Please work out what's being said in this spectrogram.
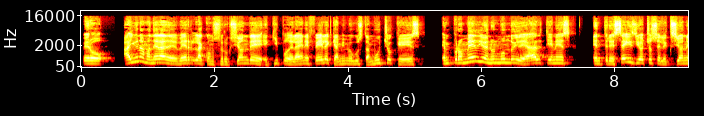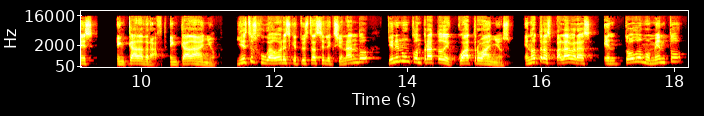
pero hay una manera de ver la construcción de equipo de la NFL que a mí me gusta mucho, que es en promedio, en un mundo ideal, tienes entre seis y ocho selecciones en cada draft, en cada año. Y estos jugadores que tú estás seleccionando tienen un contrato de cuatro años. En otras palabras, en todo momento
